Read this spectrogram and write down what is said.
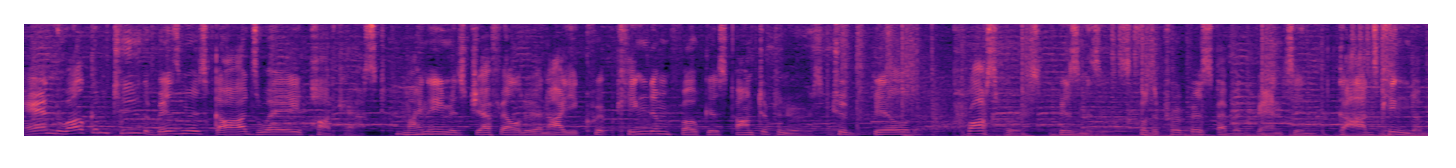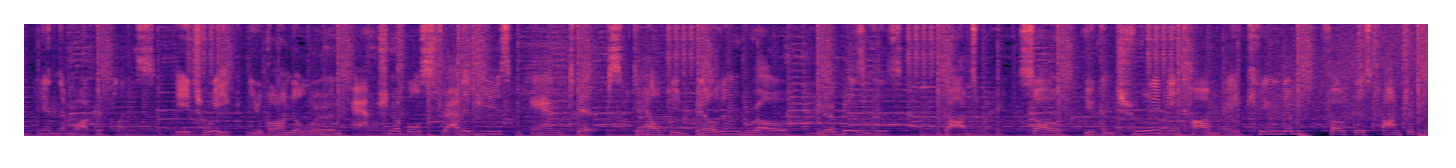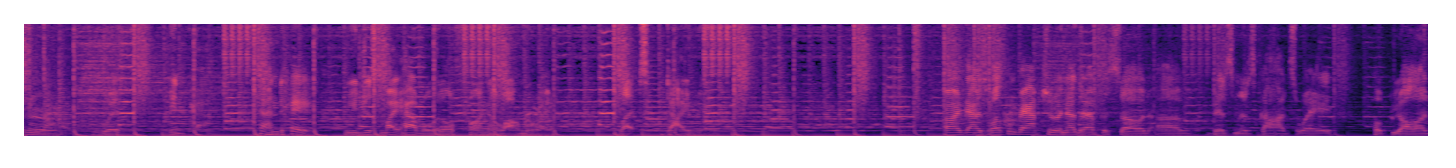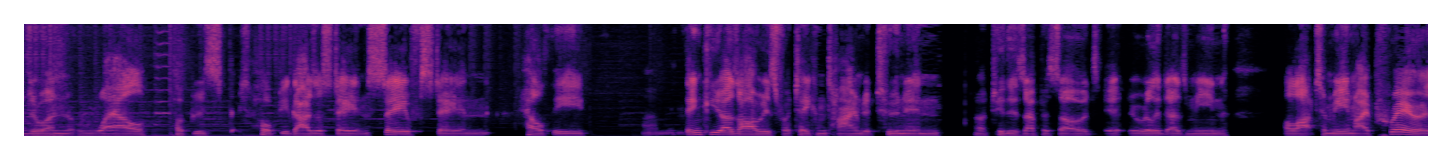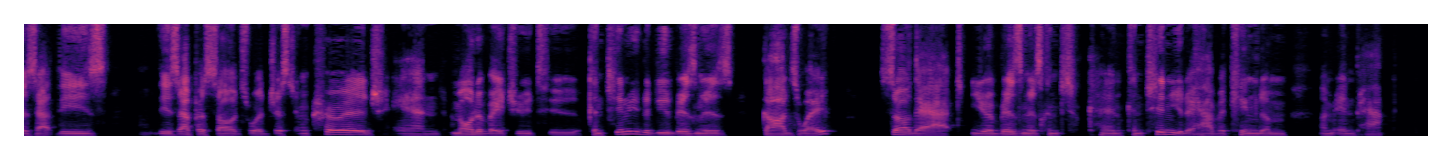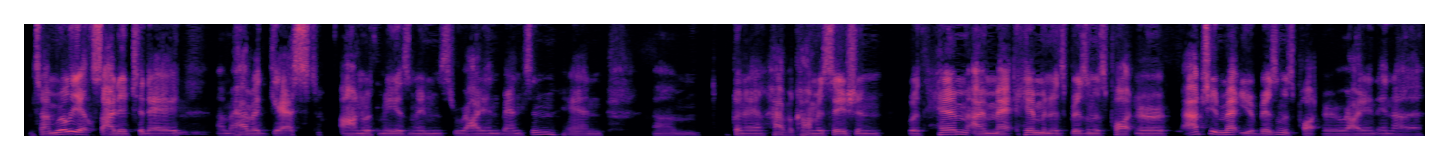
and welcome to the Business God's Way podcast. My name is Jeff Elder, and I equip kingdom focused entrepreneurs to build prosperous businesses for the purpose of advancing God's kingdom in the marketplace. Each week, you're going to learn actionable strategies and tips to help you build and grow your business God's way so you can truly become a kingdom focused entrepreneur with impact. And hey, we just might have a little fun along the way. Let's dive in. All right, guys, welcome back to another episode of Business God's Way. Hope you all are doing well. Hope you hope you guys are staying safe, staying healthy. Um, thank you, as always, for taking time to tune in uh, to these episodes. It, it really does mean a lot to me. My prayer is that these these episodes would just encourage and motivate you to continue to do business God's way so that your business can, can continue to have a kingdom um, impact. And so I'm really excited today. Mm-hmm. Um, I have a guest on with me. His name is Ryan Benson, and um, going to have a conversation with him. I met him and his business partner. I actually met your business partner, Ryan, in a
